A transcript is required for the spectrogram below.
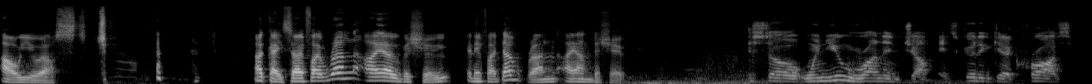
Oh, you are. Okay, so if I run, I overshoot, and if I don't run, I undershoot. So when you run and jump, it's good to get across,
